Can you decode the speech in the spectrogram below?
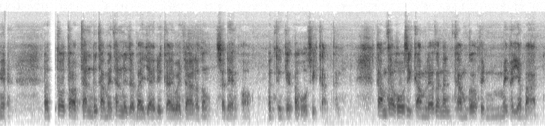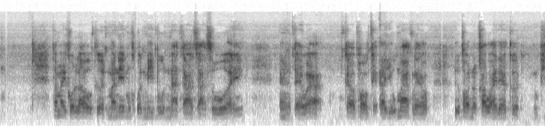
เนี่ยเราโต้ตอบท่านหรือทำให้ท่านไม่สบายใจด้วยกายวาจาเราต้องแสดงออก มันถึงจะอโหสิกรรมกัน กรรมถ้าโหสิกรรมแล้วก็นั้นกรรมก็เป็นไม่พยาบาททำไมคนเราเกิดมานี่บางคนมีบุญหน้าตาสะสวยแต่ว่าก็พออายุมากแล้ว หรือพอเข้าวัยแล้วเกิดพิ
